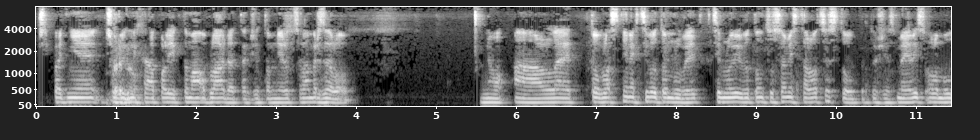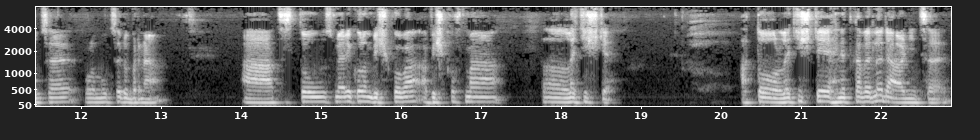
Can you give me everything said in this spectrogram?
Případně člověk Brno. nechápal, jak to má ovládat, takže to mě docela mrzelo. No, ale to vlastně nechci o tom mluvit. Chci mluvit o tom, co se mi stalo cestou, protože jsme jeli z Olomouce, Olomouce do Brna a cestou jsme jeli kolem Vyškova a Vyškov má uh, letiště. A to letiště je hnedka vedle dálnice.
